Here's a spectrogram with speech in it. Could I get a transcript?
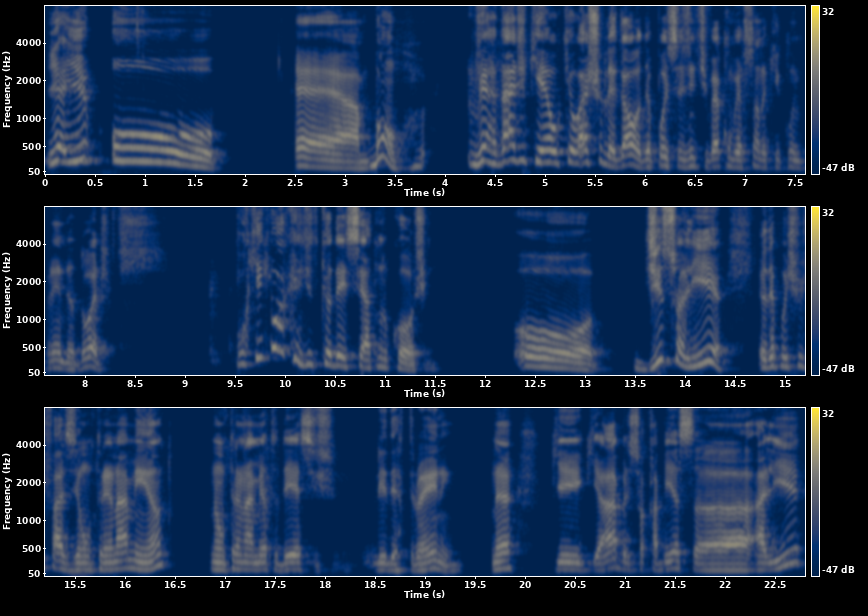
E aí, o. é, bom, verdade que é o que eu acho legal, depois, se a gente estiver conversando aqui com empreendedores, por que, que eu acredito que eu dei certo no coaching? O, disso ali, eu depois fui fazer um treinamento, um treinamento desses, leader training, né? Que, que abre sua cabeça ali,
